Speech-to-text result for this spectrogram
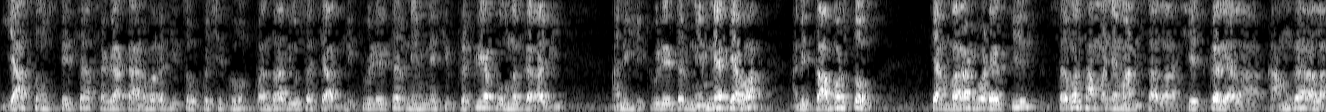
या संस्थेच्या सगळ्या कारभाराची चौकशी करून पंधरा दिवसाच्या आत लिक्विडेटर नेमण्याची प्रक्रिया पूर्ण करावी आणि लिक्विडेटर नेमण्यात यावा आणि ताबडतोब त्या मराठवाड्यातील सर्वसामान्य माणसाला शेतकऱ्याला कामगाराला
